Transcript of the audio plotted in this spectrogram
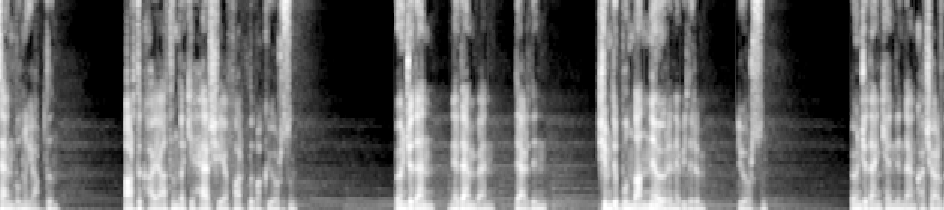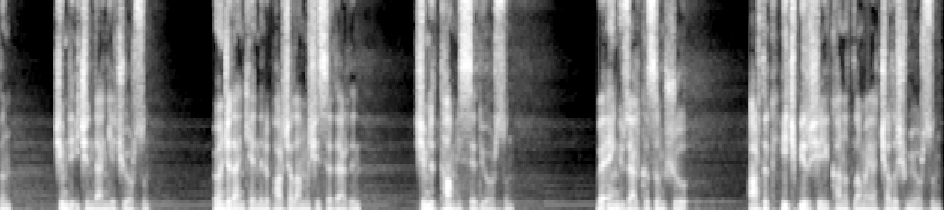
Sen bunu yaptın. Artık hayatındaki her şeye farklı bakıyorsun. Önceden neden ben derdin, şimdi bundan ne öğrenebilirim diyorsun. Önceden kendinden kaçardın, şimdi içinden geçiyorsun. Önceden kendini parçalanmış hissederdin, şimdi tam hissediyorsun. Ve en güzel kısım şu, artık hiçbir şeyi kanıtlamaya çalışmıyorsun.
